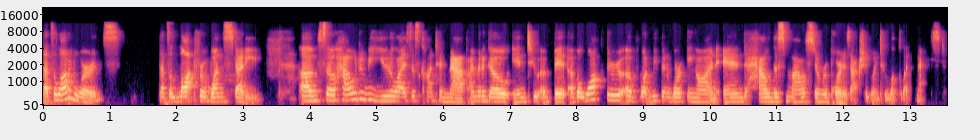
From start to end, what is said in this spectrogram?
that's a lot of words. That's a lot for one study. Um, so how do we utilize this content map? I'm going to go into a bit of a walkthrough of what we've been working on and how this milestone report is actually going to look like next.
